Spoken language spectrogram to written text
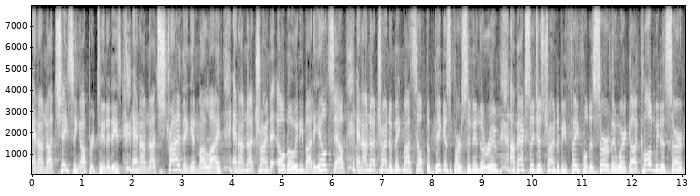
and I'm not chasing opportunities and I'm not striving in my life and I'm not trying to elbow anybody else out and I'm not trying to make myself the biggest person in the room, I'm actually just trying to be faithful to serve and where God called called me to serve,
